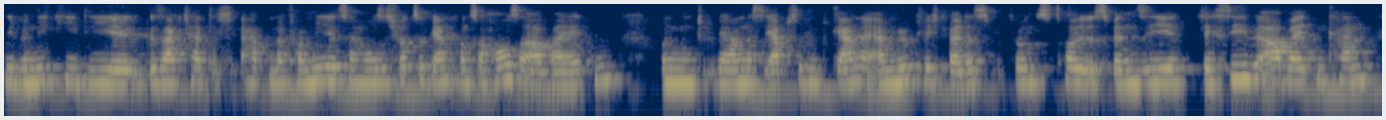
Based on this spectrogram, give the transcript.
liebe Niki, die gesagt hat, ich habe eine Familie zu Hause, ich würde so gern von zu Hause arbeiten. Und wir haben das ihr absolut gerne ermöglicht, weil das für uns toll ist, wenn sie flexibel arbeiten kann,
